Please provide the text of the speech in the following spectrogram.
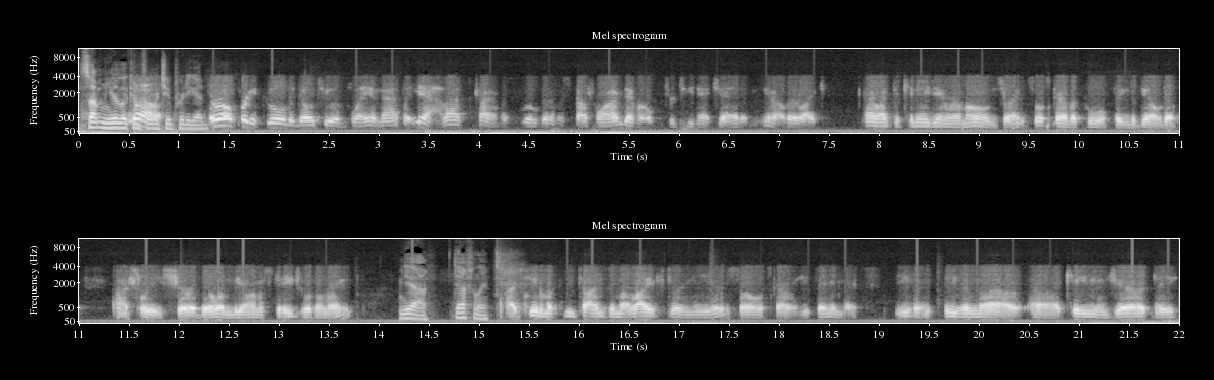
something you're looking Well, forward to pretty good. They're all pretty cool to go to and play in that. But yeah, that's kind of a little bit of a special one. I've never opened for Teenage Head, and you know they're like kind of like the Canadian Ramones, right? So it's kind of a cool thing to be able to actually share a bill and be on a stage with them, right? Yeah, definitely. I've seen them a few times in my life during the year, so it's kind of a neat thing. And they, even even uh, uh, Caden and Jarrett, they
